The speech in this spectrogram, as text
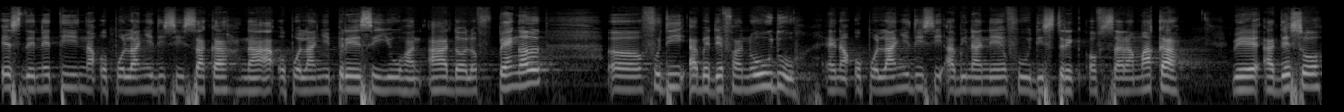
is de neti na opolanyi disi saka na opolanyi presi Johan Adolf Pengel uh, fu di abe defanodu en na opolanyi disi abinane fu district of Saramaka. We adesso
